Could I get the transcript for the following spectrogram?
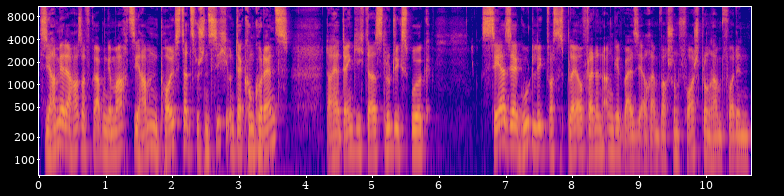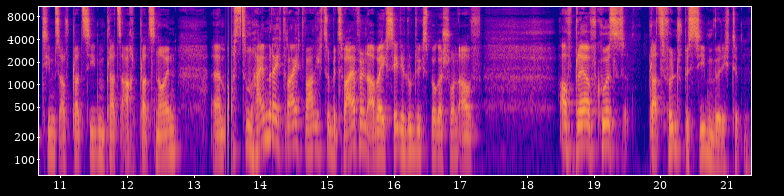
Sie haben ja ihre Hausaufgaben gemacht, sie haben ein Polster zwischen sich und der Konkurrenz. Daher denke ich, dass Ludwigsburg sehr, sehr gut liegt, was das Playoff-Rennen angeht, weil sie auch einfach schon Vorsprung haben vor den Teams auf Platz 7, Platz 8, Platz 9. Ähm, was zum Heimrecht reicht, wage ich zu bezweifeln, aber ich sehe die Ludwigsburger schon auf auf Playoff-Kurs Platz 5 bis 7 würde ich tippen.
